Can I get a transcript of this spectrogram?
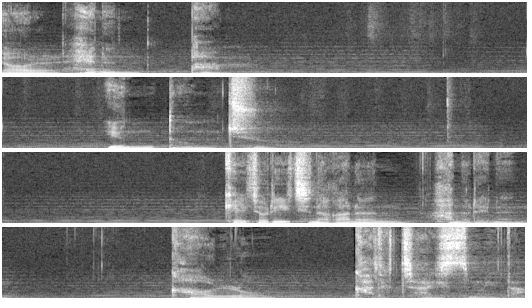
별 해는 밤 윤동주 계절이 지나가는 하늘에는 가을로 가득 차 있습니다.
